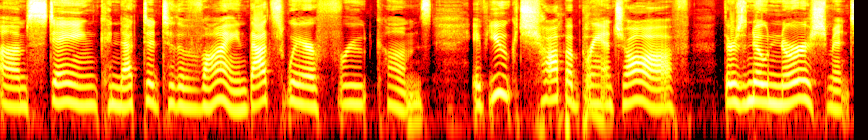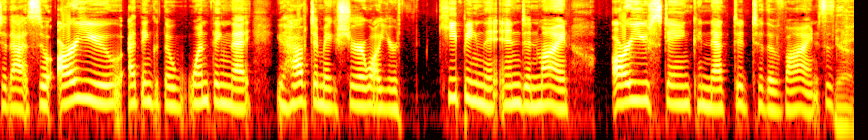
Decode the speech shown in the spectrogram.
um, staying connected to the vine. That's where fruit comes. If you chop a branch off, there's no nourishment to that. So, are you? I think the one thing that you have to make sure while you're keeping the end in mind, are you staying connected to the vine? It says yeah.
